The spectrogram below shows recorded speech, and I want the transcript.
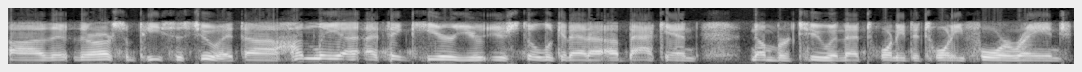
uh, there, there are some pieces to it. Uh, Hundley, I, I think here you're, you're still looking at a, a back end number two in that 20 to 24 range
